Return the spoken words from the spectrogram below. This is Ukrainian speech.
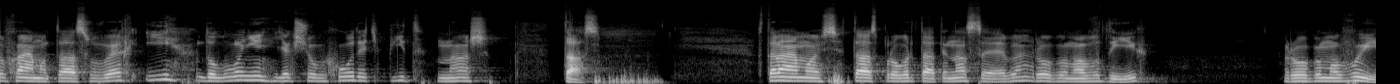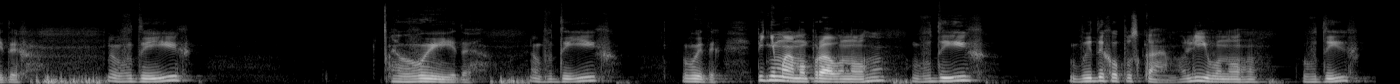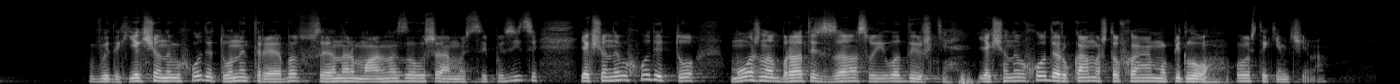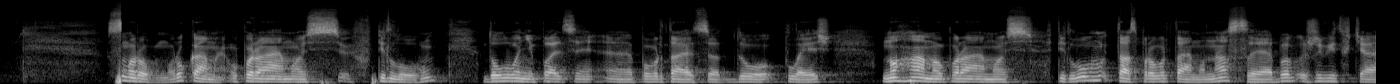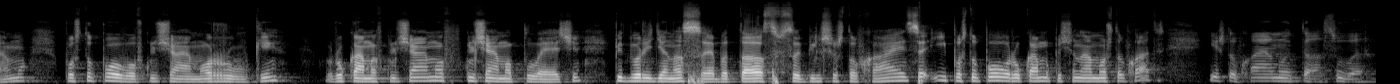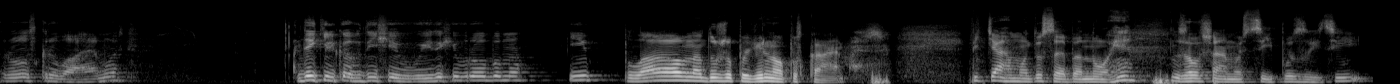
Штовхаємо таз вверх і долоні, якщо виходить, під наш таз. Стараємось таз провертати на себе, робимо вдих, робимо видих. Вдих, видих, вдих, видих. Піднімаємо праву ногу, вдих, видих, опускаємо. Ліву ногу, вдих, видих. Якщо не виходить, то не треба, все нормально, залишаємось в цій позиції. Якщо не виходить, то можна братись за свої лодижки. Якщо не виходить, руками штовхаємо підлогу. Ось таким чином. Що ми робимо? Руками опираємось в підлогу, долоні пальці е, повертаються до плеч, ногами опираємось в підлогу, таз провертаємо на себе, живіт втягуємо, поступово включаємо руки, руками включаємо, включаємо плечі, підборіддя на себе, таз все більше штовхається, і поступово руками починаємо штовхатись і штовхаємо таз вверх, розкриваємось. Декілька вдихів, видихів робимо і плавно, дуже повільно опускаємось. Підтягуємо до себе ноги, залишаємось в цій позиції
